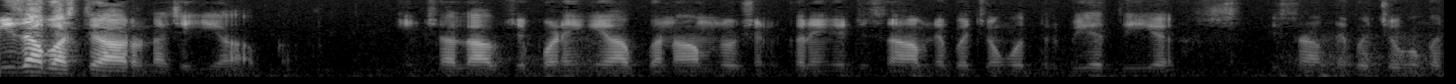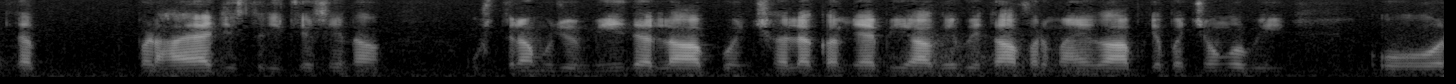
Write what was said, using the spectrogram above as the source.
पिज़्ज़ा बस तैयार होना चाहिए आपका। इंशाल्लाह आपसे पढ़ेंगे, आपका नाम रोशन करेंगे, जिस तरह आपने बच्चों को तरबियत दी है, जिस तरह आपने बच्चों को मतलब पढ़ाया, जिस तरीके से ना तरह मुझे उम्मीद है अल्लाह आपको इन कामयाबी आगे भी ता फरमाएगा आपके बच्चों को भी। और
